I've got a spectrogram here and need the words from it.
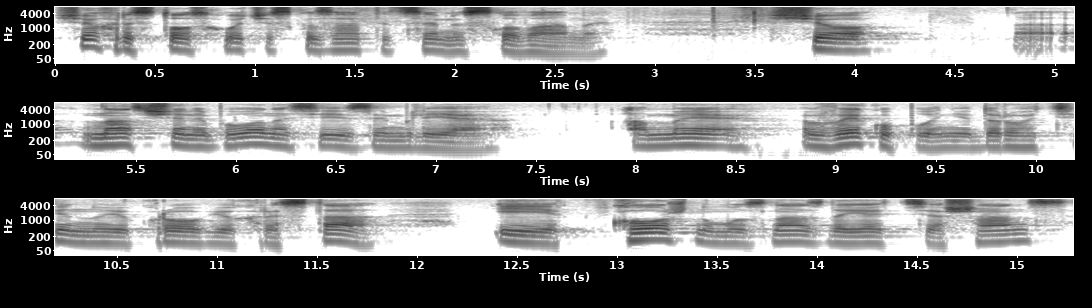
Що Христос хоче сказати цими словами? Що е, нас ще не було на цій землі, а ми викуплені дорогоцінною кров'ю Христа, і кожному з нас дається шанс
